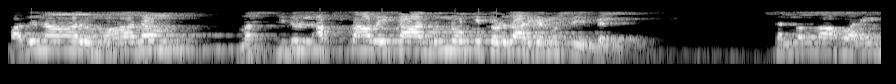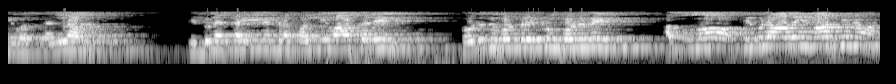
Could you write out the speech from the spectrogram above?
பதினாறு மாதம் மஸ்ஜிதுல் அப்சாவை தான் முன்னோக்கி தொழுதார்கள் முஸ்லீம்கள். செல்லல்லாஹு அலைஹி வசல்லம் திபுலத்தைன் என்ற பள்ளி வாசலில் தொழுது கொண்டிருக்கும் பொழுது அல்லா திபுலாவை மாற்றினான்.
